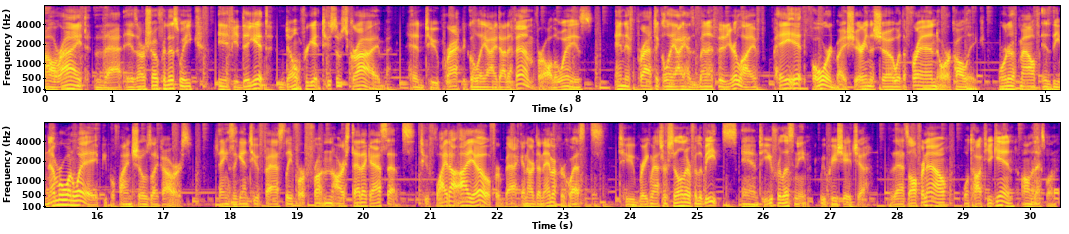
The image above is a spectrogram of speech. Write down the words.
All right, that is our show for this week. If you dig it, don't forget to subscribe. Head to practicalai.fm for all the ways. And if Practical AI has benefited your life, pay it forward by sharing the show with a friend or a colleague. Word of mouth is the number one way people find shows like ours. Thanks again to Fastly for fronting our static assets, to Fly.io for backing our dynamic requests, to Breakmaster Cylinder for the beats, and to you for listening. We appreciate you. That's all for now. We'll talk to you again on the next one.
